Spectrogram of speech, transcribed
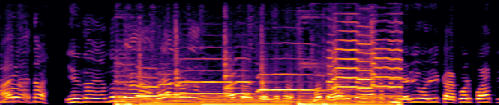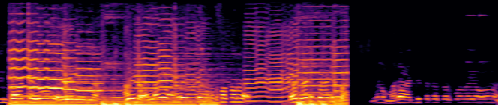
ಬಾಳ. ಇದು ಎಂದು ನಿನಗ ಮರ್ಯಾದ. ಮತ್ತ? ಅದಕ್ಕೆ ನೆರಿ ವರಿ ಕಾಕೋರ್ ನಡೀಪ ನಡೀಪ ಏನು ಮರ ಅಲ್ಲಿ ತಕ ಕರ್ಕೊಂಡೋಗ ಅವ್ನು?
